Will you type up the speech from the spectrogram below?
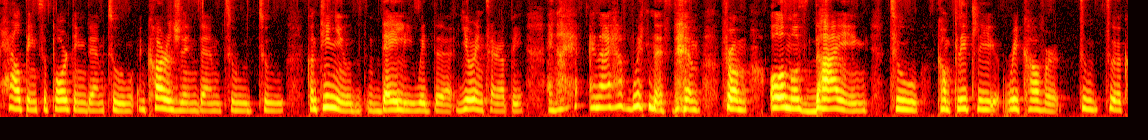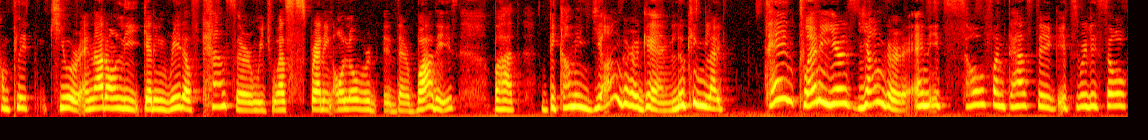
helping, supporting them, to encouraging them to, to continue daily with the urine therapy. And I, and I have witnessed them from almost dying to completely recovered, to, to a complete cure, and not only getting rid of cancer, which was spreading all over their bodies, but becoming younger again, looking like 10, 20 years younger. And it's so fantastic. It's really so,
